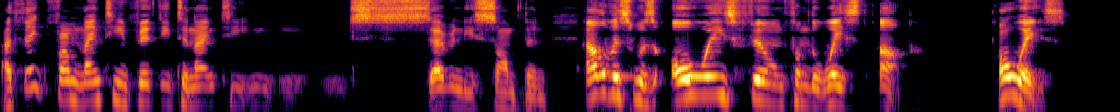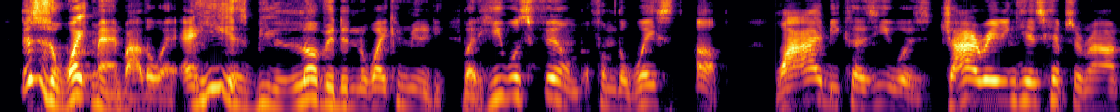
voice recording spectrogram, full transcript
I think from 1950 to 1970 something, Elvis was always filmed from the waist up. Always. This is a white man, by the way, and he is beloved in the white community. But he was filmed from the waist up. Why? Because he was gyrating his hips around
